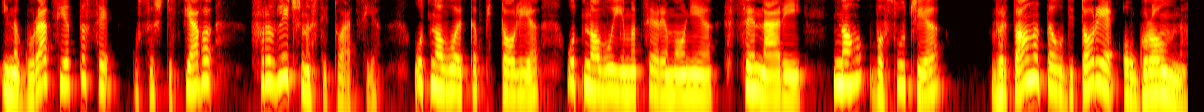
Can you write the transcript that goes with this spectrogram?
Инаугурацията се осъществява в различна ситуация – отново е Капитолия, отново има церемония, сценарий, но в случая виртуалната аудитория е огромна,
